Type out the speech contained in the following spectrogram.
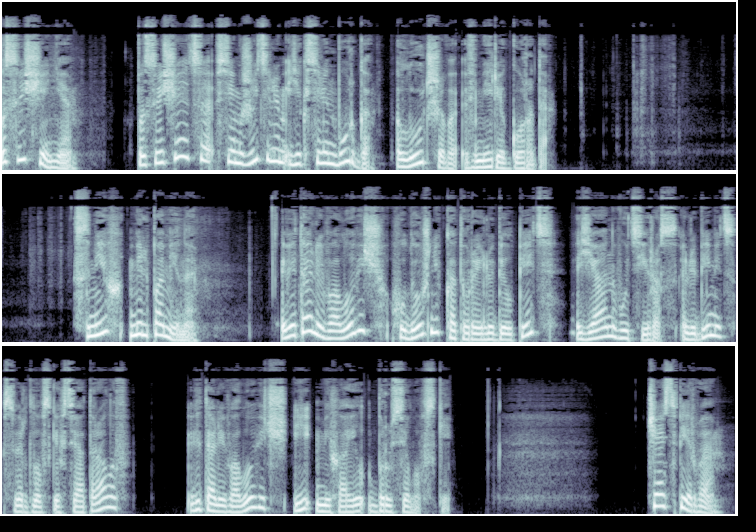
Посвящение. Посвящается всем жителям Екатеринбурга, лучшего в мире города. Смех Мельпомены. Виталий Волович, художник, который любил петь, Ян Вутирос, любимец свердловских театралов, Виталий Волович и Михаил Брусиловский. Часть первая.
